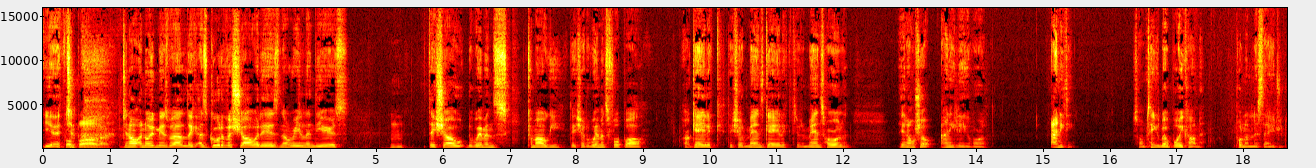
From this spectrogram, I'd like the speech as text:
yeah do you, or do you know what annoyed me as well? Like as good of a show it is no real in the ears. Hmm. They show the women's camogie they show the women's football or Gaelic. They show the men's Gaelic, to the men's hurling. They don't show any League of Ireland, anything. So I'm thinking about boycotting it, putting on a list of hatred.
